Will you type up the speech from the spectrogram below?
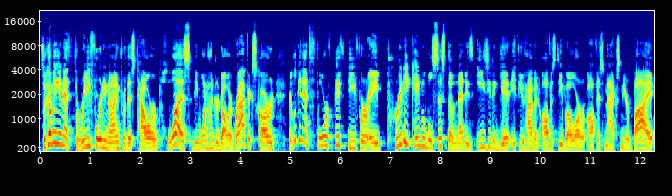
So coming in at 349 for this tower plus the $100 graphics card, you're looking at 450 for a pretty capable system that is easy to get if you have an Office Depot or Office Max nearby,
